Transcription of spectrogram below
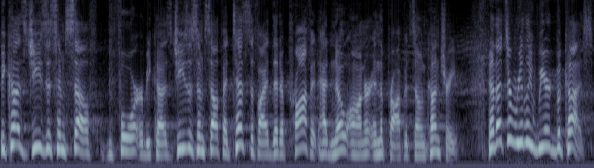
because Jesus himself, before or because Jesus himself had testified that a prophet had no honor in the prophet's own country. Now that's a really weird because.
